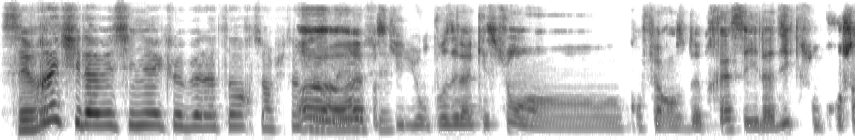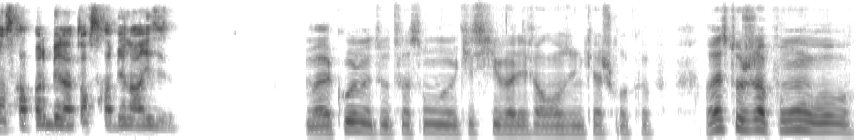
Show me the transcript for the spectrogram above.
C'est vrai qu'il avait signé avec le Bellator, tiens putain, Ouais, oublié ouais, aussi. parce qu'ils lui ont posé la question en conférence de presse et il a dit que son prochain sera pas le Bellator, sera bien la Rising. Bah cool, mais de toute façon, euh, qu'est-ce qu'il va aller faire dans une cage Crocop Reste au Japon, gros.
